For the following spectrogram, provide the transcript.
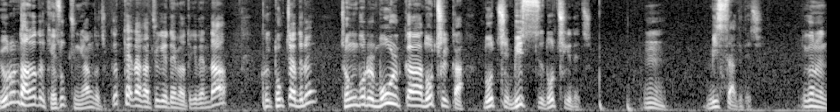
요런 단어들 계속 중요한 거지. 끝에다가 주게 되면 어떻게 된다? 그 독자들은 정보를 모을까 놓칠까 놓치 미스 놓치게 되지. 음. 미스하게 되지. 이거는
